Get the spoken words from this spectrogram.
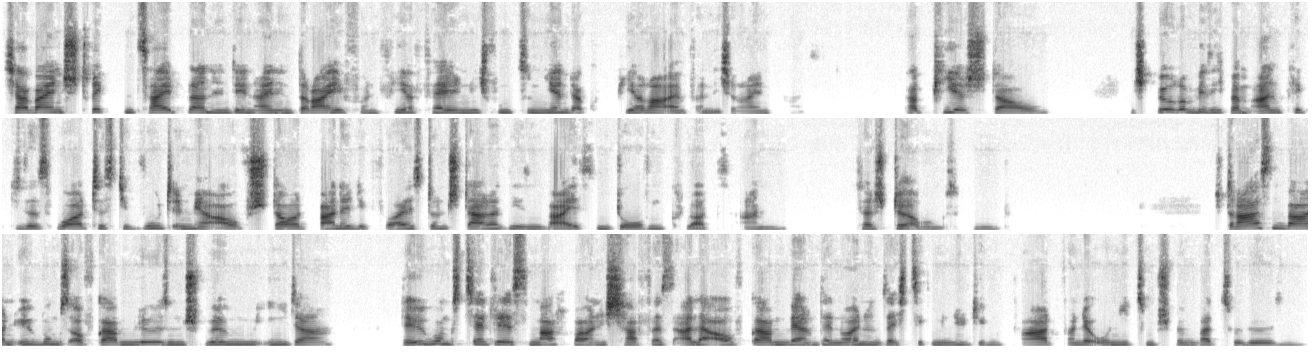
Ich habe einen strikten Zeitplan, in den einen drei von vier Fällen nicht funktionierender Kopierer einfach nicht reinpasst. Papierstau. Ich spüre, wie sich beim Anblick dieses Wortes die Wut in mir aufstaut, balle die Fäuste und starre diesen weißen, doofen Klotz an. Zerstörungswut. Straßenbahn, Übungsaufgaben lösen, schwimmen, Ida. Der Übungszettel ist machbar und ich schaffe es, alle Aufgaben während der 69-minütigen Fahrt von der Uni zum Schwimmbad zu lösen.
